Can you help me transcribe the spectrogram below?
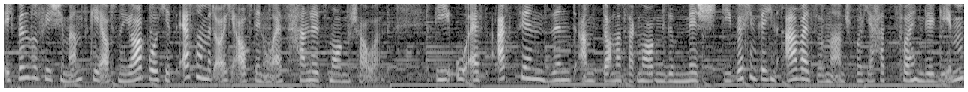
Ich bin Sophie Schimanski aus New York, wo ich jetzt erstmal mit euch auf den US-Handelsmorgen schaue. Die US-Aktien sind am Donnerstagmorgen gemischt. Die wöchentlichen Arbeitslosenansprüche hat es vorhin gegeben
